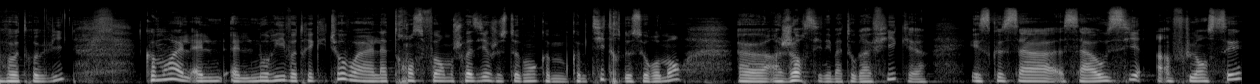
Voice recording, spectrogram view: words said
votre vie. Comment elle, nourrit votre écriture, elle la transforme? Choisir justement comme, titre de ce roman euh, un genre cinématographique. Est-ce que ça, ça a aussi influencé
